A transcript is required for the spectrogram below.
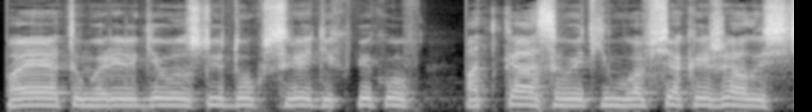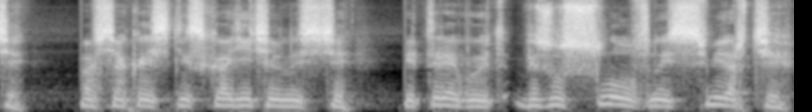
Поэтому религиозный дух средних веков отказывает ему во всякой жалости, во всякой снисходительности и требует безусловной смерти.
